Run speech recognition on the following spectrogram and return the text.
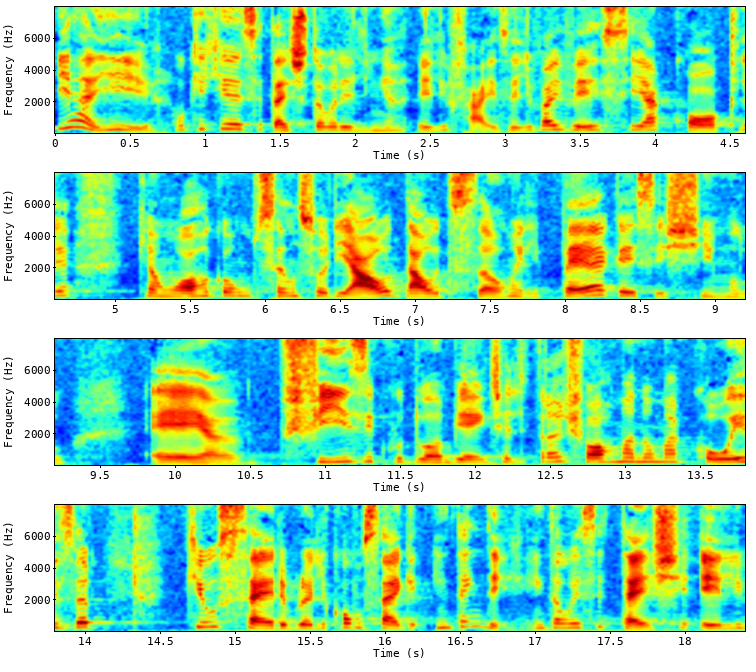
E aí, o que, que esse teste da orelhinha ele faz? Ele vai ver se a cóclea, que é um órgão sensorial da audição, ele pega esse estímulo é, físico do ambiente, ele transforma numa coisa que o cérebro ele consegue entender. Então esse teste ele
